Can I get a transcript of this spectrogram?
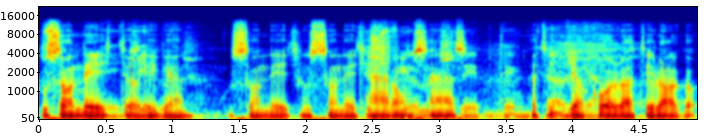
24-től, kilós. igen. 24, 24, kis filmes 300. léptékkel, Tehát így gyakorlatilag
